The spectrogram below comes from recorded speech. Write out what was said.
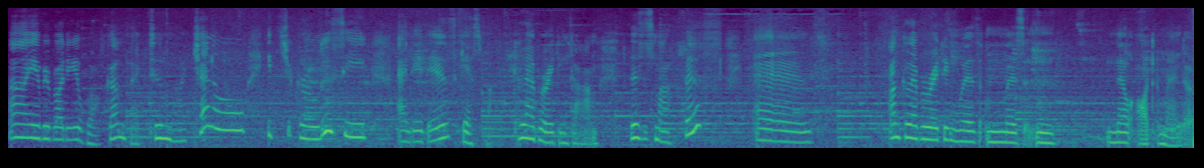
Hi everybody, welcome back to my channel. It's your girl Lucy and it is, guess what, collaborating time. This is my fifth and I'm collaborating with Miss Nail Art Amanda.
